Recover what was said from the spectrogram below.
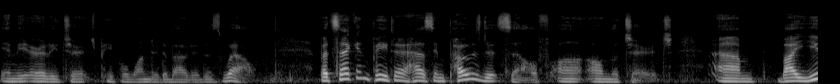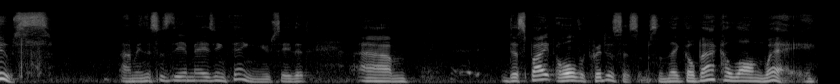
in the early church, people wondered about it as well. But Second Peter has imposed itself on, on the church um, by use. I mean, this is the amazing thing. You see that um, despite all the criticisms, and they go back a long way,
